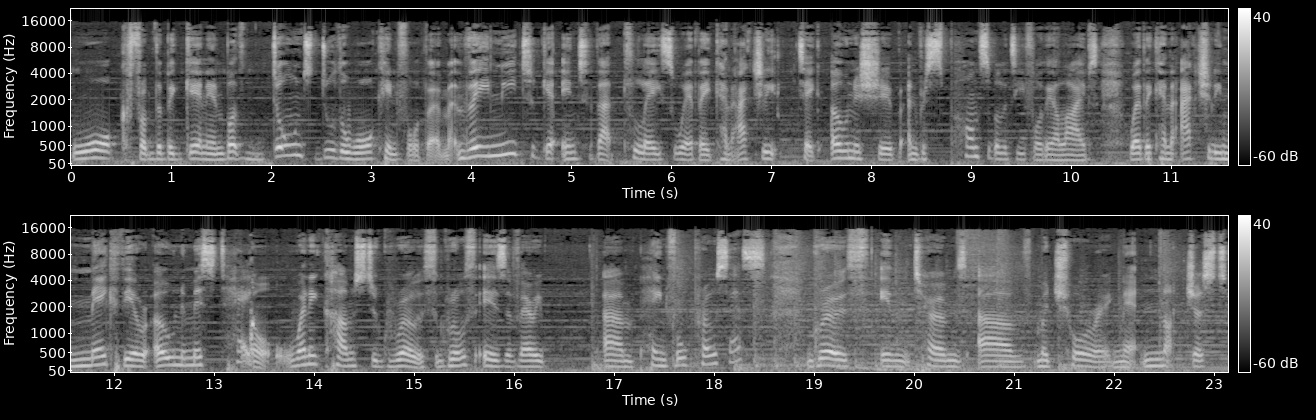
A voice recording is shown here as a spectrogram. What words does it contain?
walk from the beginning, but don't do the walking for them. They need to get into that place where they can actually take ownership and responsibility for their lives, where they can actually make their own mistakes. When it comes to growth, growth is a very um, painful process, growth in terms of maturing, not just,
